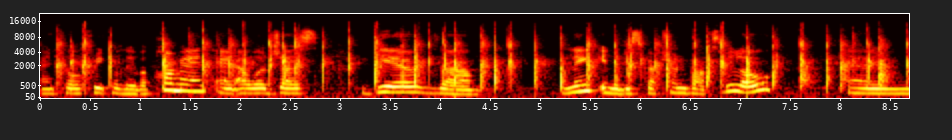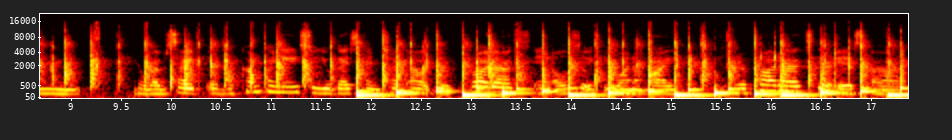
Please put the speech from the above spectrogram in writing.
and feel free to leave a comment. And i will just give the link in the description box below and the website of the company so you guys can check out their products. And also if you want to buy their products there is a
